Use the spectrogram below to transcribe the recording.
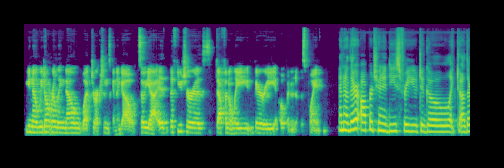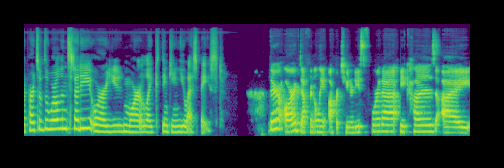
you know, we don't really know what direction is going to go. So yeah, it, the future is definitely very open at this point. And are there opportunities for you to go like to other parts of the world and study, or are you more like thinking US based? There are definitely opportunities for that because I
